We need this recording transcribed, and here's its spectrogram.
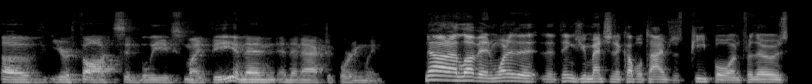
of your thoughts and beliefs might be and then and then act accordingly No, and I love it. And one of the, the things you mentioned a couple times was people. And for those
